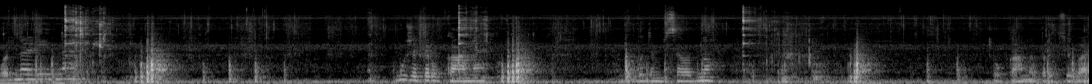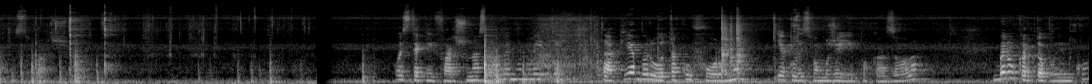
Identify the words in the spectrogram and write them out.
однорідно. Можете руками. Будемо все одно руками працювати з фаршем. Ось такий фарш у нас повинен вийти. Так, я беру таку форму, я колись вам вже її показувала. Беру картоплинку.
